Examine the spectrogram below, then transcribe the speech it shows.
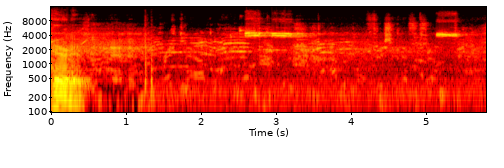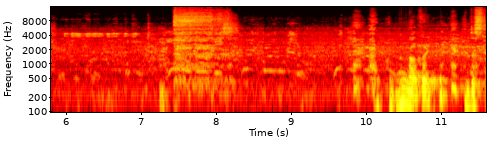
Here it is. nothing. Just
